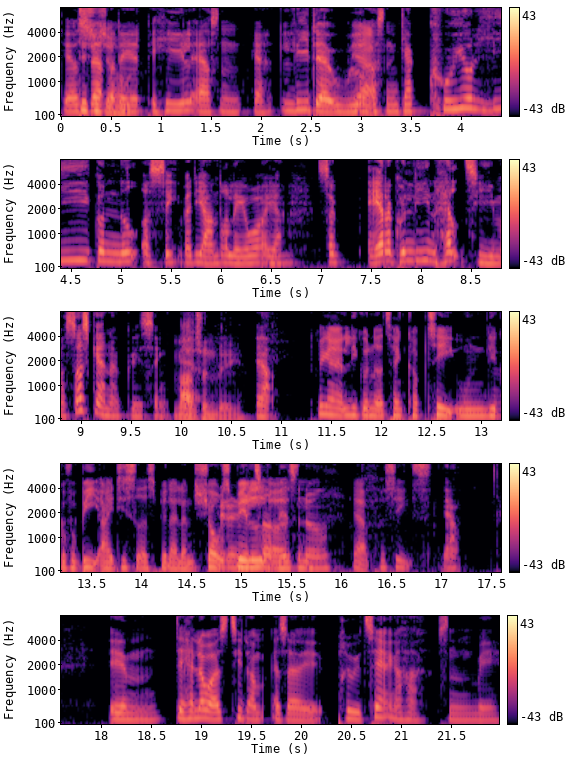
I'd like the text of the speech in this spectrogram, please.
Det er også Det svært, når det, det hele er sådan, ja, lige derude. Ja. Og sådan, jeg kunne jo lige gå ned og se, hvad de andre laver, og jeg, så er jeg der kun lige en halv time, og så skal jeg nok gå i seng. Meget Ja. tynd vægge. Du kan ikke engang lige gå ned og tage en kop te, uden lige at gå forbi, ej, de sidder og spiller et eller andet sjovt spil. Og sådan. noget. Ja, præcis. Øhm, det handler jo også tit om altså, prioriteringer her. Sådan med,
